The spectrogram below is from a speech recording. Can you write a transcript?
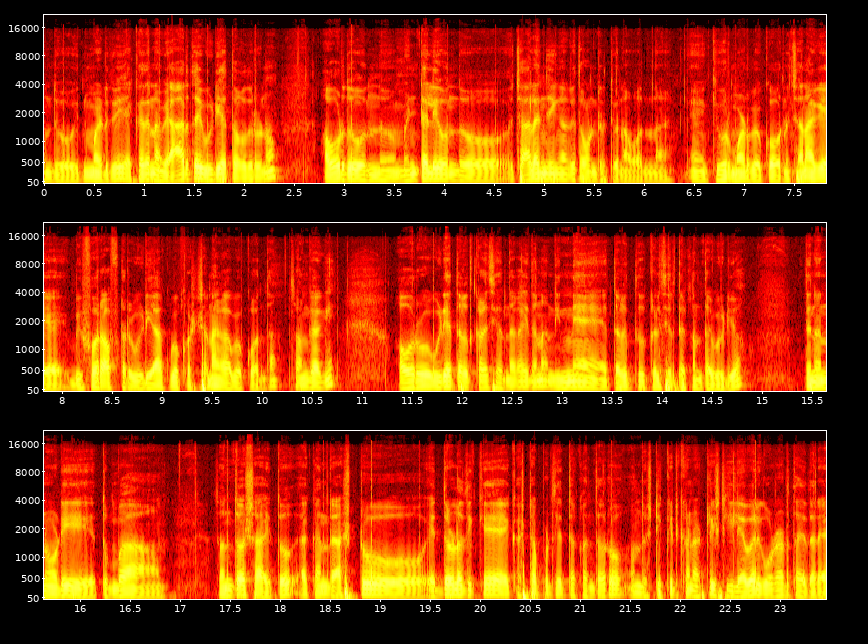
ಒಂದು ಇದು ಮಾಡಿದ್ವಿ. ಯಾಕಂದರೆ ನಾವು ಯಾರದೇ ವಿಡಿಯೋ ತೆಗೆದ್ರೂ ಅವ್ರದ್ದು ಒಂದು ಮೆಂಟಲಿ ಒಂದು ಚಾಲೆಂಜಿಂಗ್ ಆಗಿ ತೊಗೊಂಡಿರ್ತೀವಿ ನಾವು ಅದನ್ನ ಕ್ಯೂರ್ ಮಾಡಬೇಕು, ಅವ್ರನ್ನ ಚೆನ್ನಾಗಿ ಬಿಫೋರ್ ಆಫ್ಟರ್ ವಿಡಿಯೋ ಹಾಕಬೇಕು, ಅಷ್ಟು ಚೆನ್ನಾಗಿ ಆಗಬೇಕು ಅಂತ. ಸೊ ಹಂಗಾಗಿ ಅವರು ವಿಡಿಯೋ ತೆಗೆದು ಕಳಿಸಿ ಅಂದಾಗ ಇದನ್ನು ನಿನ್ನೆ ತೆಗೆದು ಕಳಿಸಿರ್ತಕ್ಕಂಥ ವಿಡಿಯೋ ಇದನ್ನು ನೋಡಿ ತುಂಬ ಸಂತೋಷ ಆಯಿತು. ಯಾಕಂದರೆ ಅಷ್ಟು ಎದ್ದೊಳೋದಕ್ಕೆ ಕಷ್ಟಪಡ್ತಿರ್ತಕ್ಕಂಥವ್ರು ಒಂದು ಸ್ಟಿಕ್ ಇಟ್ಕೊಂಡು ಅಟ್ಲೀಸ್ಟ್ ಈ ಲೆವೆಲ್ಗೆ ಓಡಾಡ್ತಾ ಇದ್ದಾರೆ.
